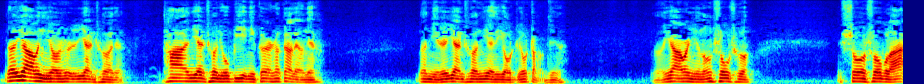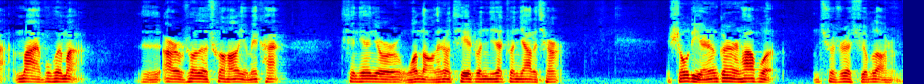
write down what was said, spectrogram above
那要不你就是验车去，他验车牛逼，你跟着他干两年，那你这验车你也有有长进，啊，要不然你能收车，收收不来，卖不会卖，呃，二手车的车行也没开，天天就是我脑袋上贴专家专家的签儿，手底下人跟着他混，你确实也学不到什么，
